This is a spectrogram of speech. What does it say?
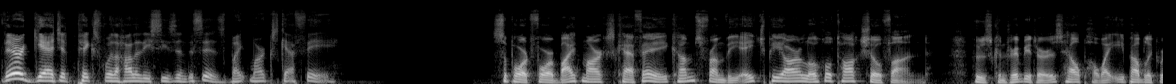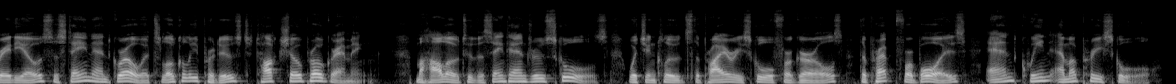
their gadget picks for the holiday season. This is Bytemarks Cafe. Support for Bytemarks Cafe comes from the HPR Local Talk Show Fund, whose contributors help Hawaii Public Radio sustain and grow its locally produced talk show programming. Mahalo to the St. Andrews Schools, which includes the Priory School for Girls, the Prep for Boys, and Queen Emma Preschool.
